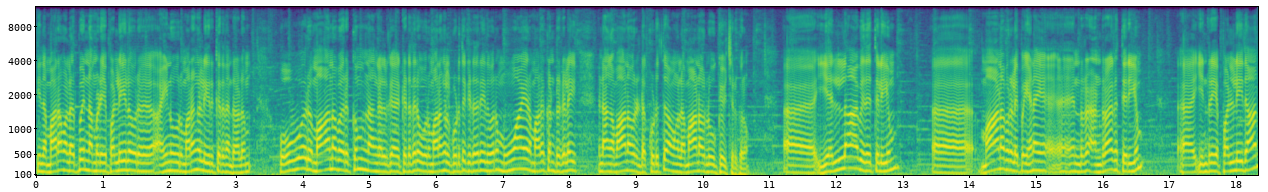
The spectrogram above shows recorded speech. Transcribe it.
இந்த மரம் வளர்ப்பு. நம்முடைய பள்ளியில் ஒரு ஐநூறு மரங்கள் இருக்கிறது என்றாலும் ஒவ்வொரு மாணவருக்கும் நாங்கள் கிட்டத்தட்ட ஒரு மரங்கள் கொடுத்து கிட்டத்தட்ட இதுவரை மூவாயிரம் மரக்கன்றுகளை நாங்கள் மாணவர்கள்ட்ட கொடுத்து அவங்கள மாணவர்கள் ஊக்குவிச்சிருக்கிறோம் எல்லா விதத்திலையும் மாணவர்களை இப்போ என என்ற- அன்றாக தெரியும் இன்றைய பள்ளி தான்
